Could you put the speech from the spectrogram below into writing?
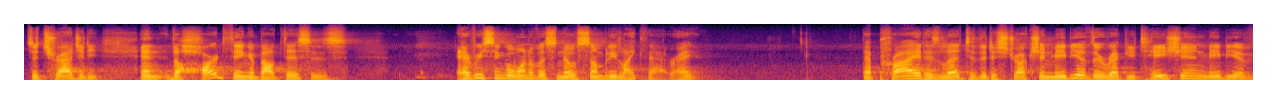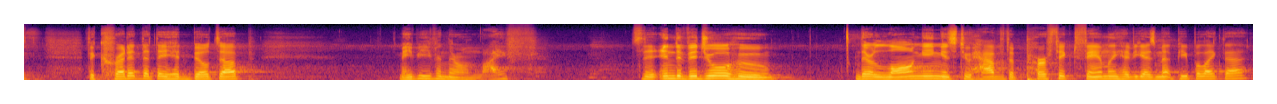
It's a tragedy. And the hard thing about this is every single one of us knows somebody like that, right? That pride has led to the destruction, maybe of their reputation, maybe of the credit that they had built up, maybe even their own life. It's the individual who their longing is to have the perfect family. Have you guys met people like that?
